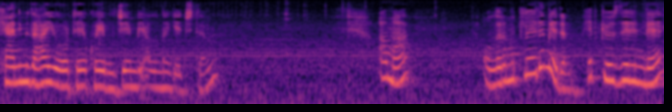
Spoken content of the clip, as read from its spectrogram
Kendimi daha iyi ortaya koyabileceğim bir alana geçtim. Ama onları mutlu edemedim. Hep gözlerinde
